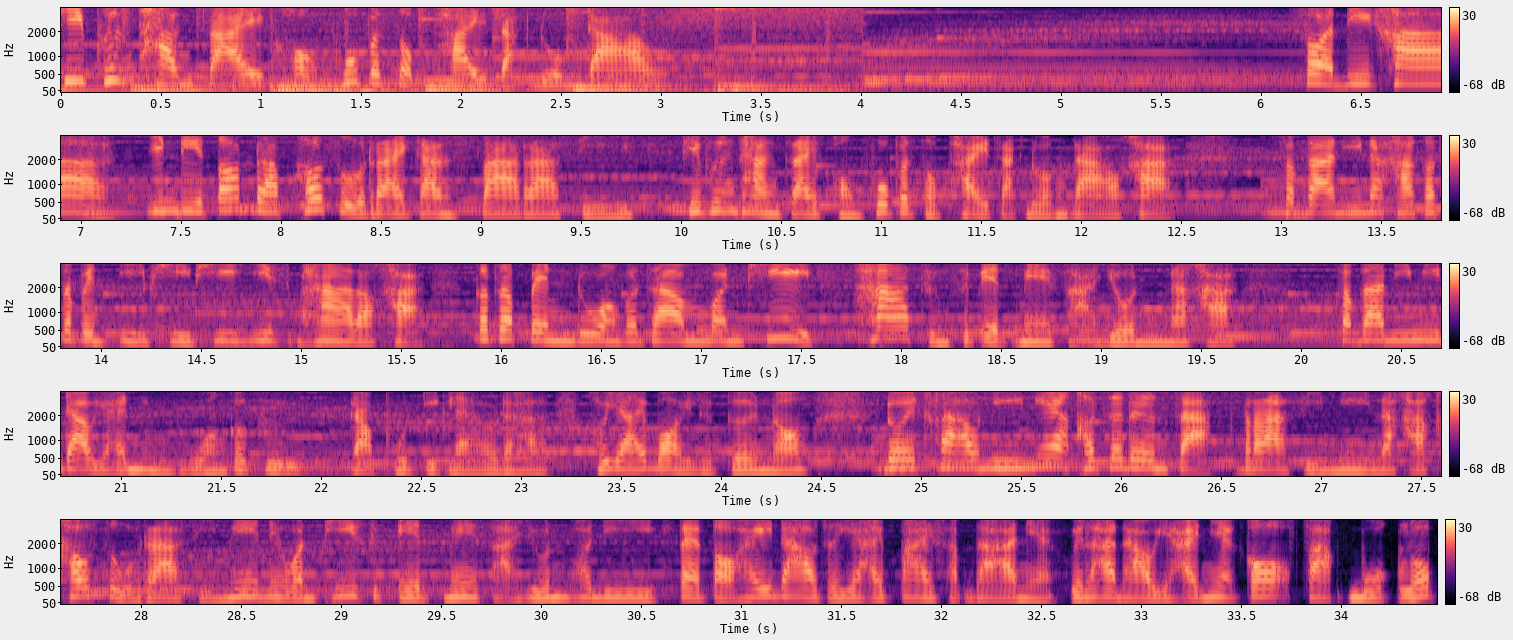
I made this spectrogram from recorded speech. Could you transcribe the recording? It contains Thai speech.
ที่พึ่งทางใจของผู้ประสบภัยจากดวงดาว สวัสดีค่ะ ยินดีต้อนรับเข้าสู่รายการสตาร์ราศีที่พึ่งทางใจของผู้ประสบภัยจากดวงดาวค่ะ สัปดาห์นี้นะคะก็จะเป็น EP ที่ 25 แล้วค่ะ ก็จะเป็นดวงประจำวันที่ 5-11 เมษายนนะคะ สัปดาห์นี้มีดาวย้ายหนึ่งดวงก็คือดาวพุธอีกแล้วนะคะเขาย้ายบ่อยเหลือเกินเนาะโดยคราวนี้เนี่ยเขาจะเดินจากราศีมีนะคะ เข้าสู่ราศีเมษในวันที่ 11 เมษายนพอดี แต่ต่อให้ดาวจะย้ายปลายสัปดาห์เนี่ยเวลาดาวย้ายเนี่ยก็ฝากบวกลบ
